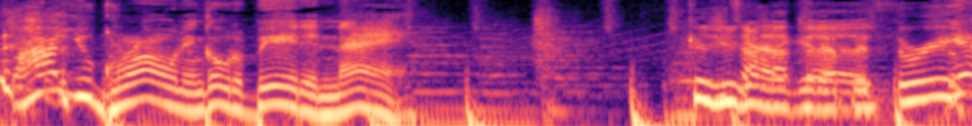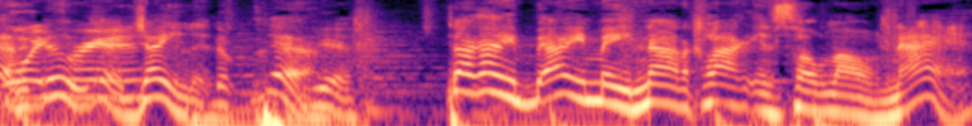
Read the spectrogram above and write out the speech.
well, how you grown and go to bed at nine? Because you, talking gotta about get up at three. Yeah, the dude, yeah, boyfriend? Jalen. Yeah. yeah. Doc, I ain't, I ain't made nine o'clock in so long. Nine.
